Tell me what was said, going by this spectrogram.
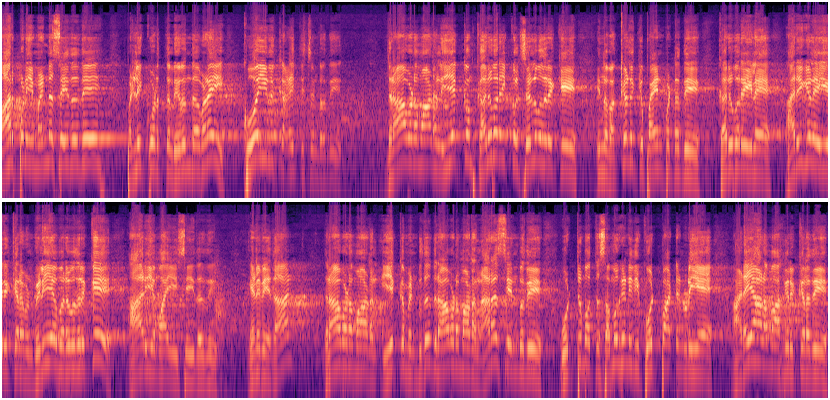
பார்ப்பனியம் என்ன செய்தது? பள்ளிக்கூடத்தில் இருந்தவனை கோயிலுக்கு அழைத்து சென்றது. திராவிட மாடல் இயக்கம் கருவறைக்குள் செல்வதற்கு இந்த மக்களுக்கு பயன்பட்டது. கருவறையிலே அருகிலே இருக்கிறவன் வெளியே வருவதற்கு ஆரியமாயை செய்தது. எனவேதான் திராவிட மாடல் இயக்கம் என்பது திராவிட மாடல் அரசு என்பது ஒட்டுமொத்த சமூக நீதி கோட்பாட்டினுடைய அடையாளமாக இருக்கிறது.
